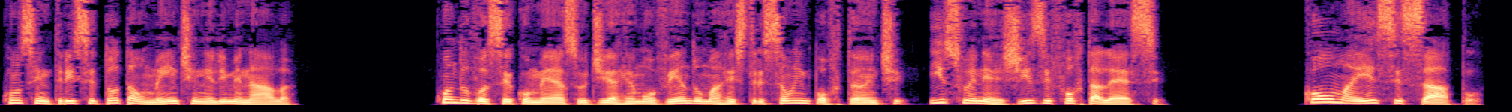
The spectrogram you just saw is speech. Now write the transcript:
concentre-se totalmente em eliminá-la. Quando você começa o dia removendo uma restrição importante, isso energiza e fortalece. Coma esse sapo.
